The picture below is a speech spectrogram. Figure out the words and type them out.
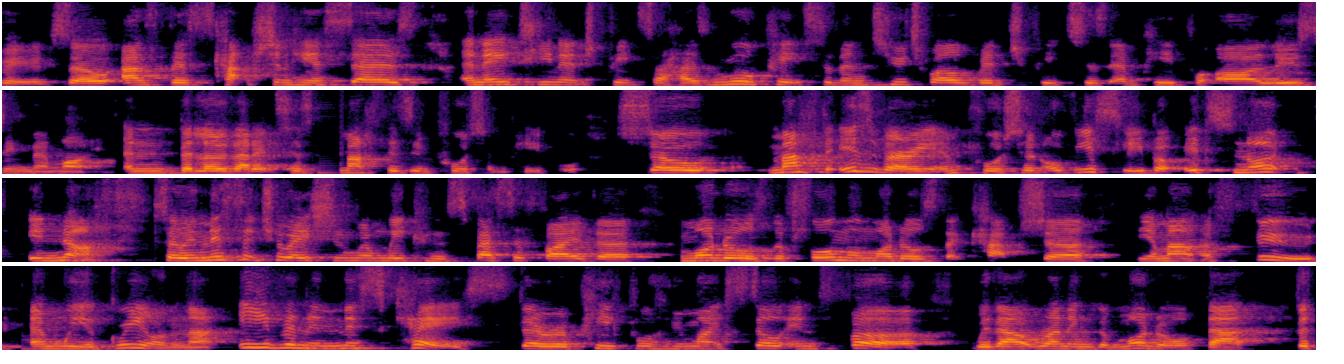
food. So as this caption here says, an 18 inch pizza has more pizza than two 12 inch pizzas and people are losing their mind. And below that it says math is important people. So math is very important, obviously, but it's not enough. So in this situation, when we can specify the models, the formal models that capture the amount of food, and we agree on that, even in this case, there are people who might still infer without running the model that the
